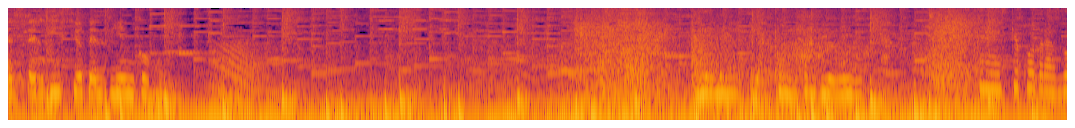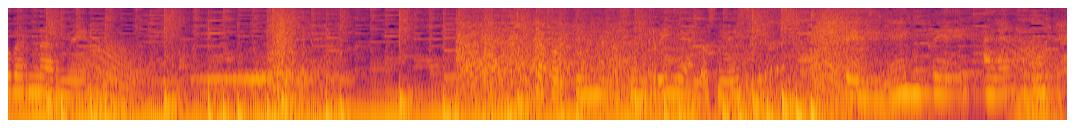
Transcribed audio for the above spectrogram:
al servicio del bien común. Violencia contra violencia. ¿Crees que podrás gobernarme? La fortuna no sonríe a los necios. De mente a la tuya.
